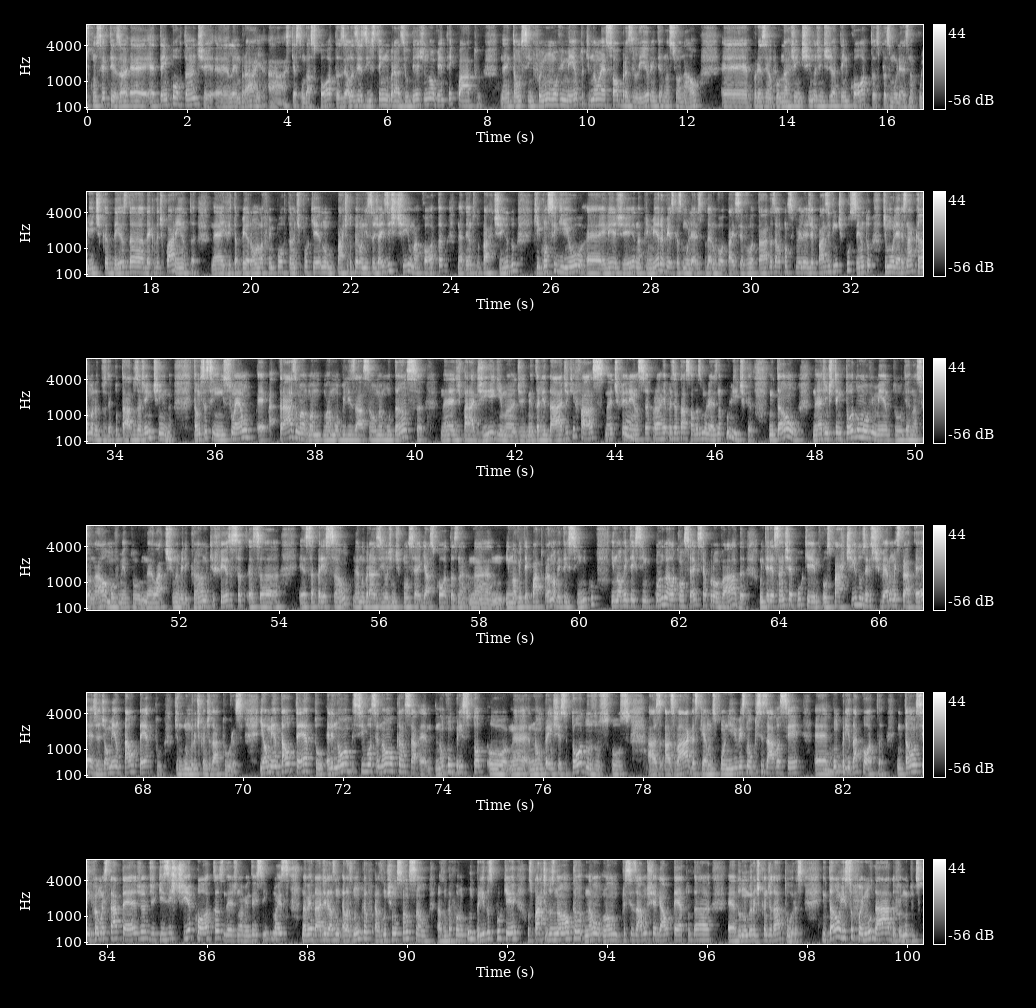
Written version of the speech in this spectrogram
Com certeza. É, é até importante é, lembrar a questão das cotas, elas existem no Brasil desde 94. Né? Então, assim, foi um movimento que não é só brasileiro, é internacional. É, por exemplo, na Argentina, a gente já tem cotas para as mulheres na política desde a década de 40. Né? E Vita Perón ela foi importante porque no Partido Peronista já existia uma cota né, dentro do partido que conseguiu é, eleger, na primeira vez que as mulheres puderam votar ser votadas, ela conseguiu eleger quase 20% de mulheres na Câmara dos Deputados argentina. Então, isso assim, isso é um, é, traz uma, uma, uma, mobilização, uma mudança né, de paradigma, de mentalidade que faz né, diferença hum. para a representação das mulheres na política. Então, né, a gente tem todo um movimento internacional, um movimento né, latino-americano que fez essa, essa, essa pressão. Né? No Brasil, a gente consegue as cotas na, na em 94 para 95. Em 95, quando ela consegue ser aprovada, o interessante é porque os partidos eles tiveram uma estratégia de aumentar o teto de número de candidaturas. E aumentar o teto, ele não, se você não alcançar, é, não cumprisse, to, ou, né, não preenchesse todos os, os as, as, vagas que eram disponíveis, não precisava ser é, uhum. cumprida a cota. Então, assim, foi uma estratégia de que existia cotas desde 95, mas na verdade elas, elas nunca, elas não tinham sanção, elas nunca foram cumpridas porque os partidos não, alcan não, não precisavam chegar ao teto da, é, do número de candidaturas. Então, isso foi mudado, foi muito discutido,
